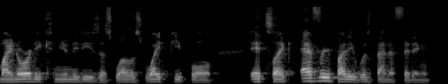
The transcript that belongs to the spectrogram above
minority communities as well as white people it's like everybody was benefiting.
